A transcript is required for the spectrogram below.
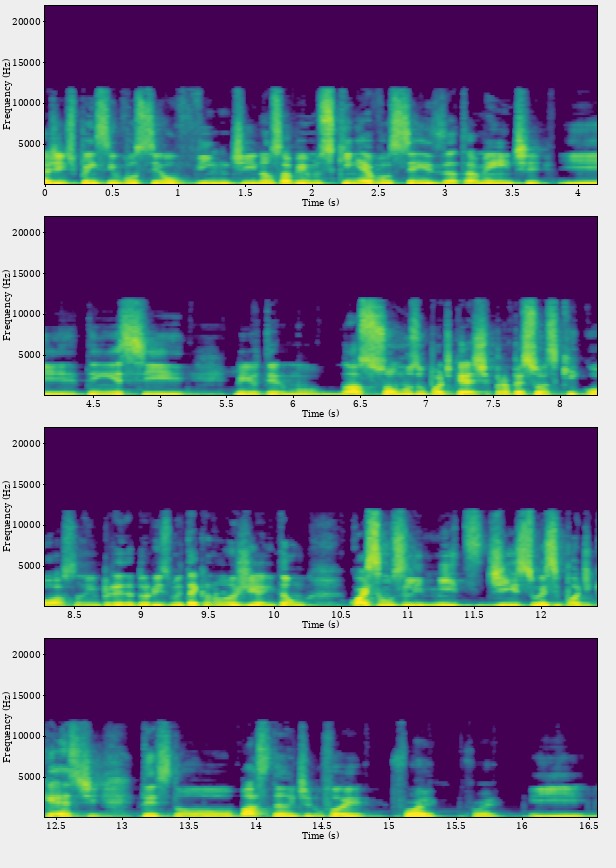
A gente pensa em você, ouvinte, e não sabemos quem é você exatamente, e tem esse meio termo. Nós somos um podcast para pessoas que gostam de empreendedorismo e tecnologia. Então, quais são os limites disso? Esse podcast testou bastante, não foi? Foi, foi. E,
